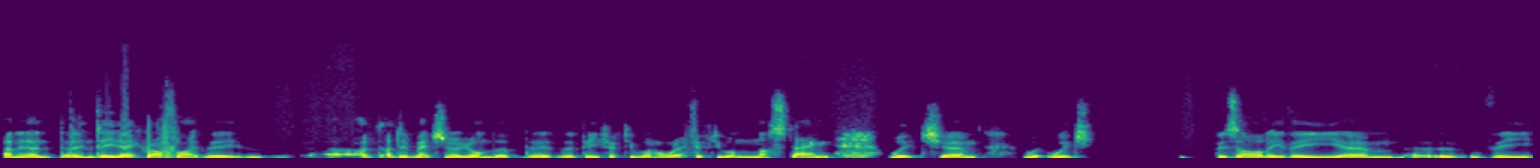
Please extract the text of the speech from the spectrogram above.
and, and, indeed, aircraft like the I, I, did mention earlier on the, the, the P fifty one or F fifty one Mustang, which um, w- which bizarrely, the um, uh, the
